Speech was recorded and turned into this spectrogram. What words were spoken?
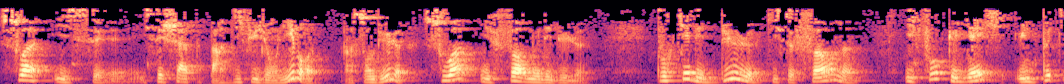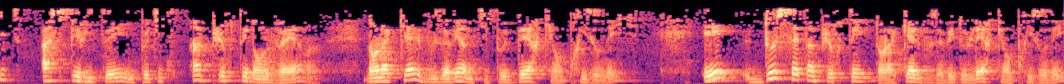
Soit il s'échappe par diffusion libre, sans bulle, soit il forme des bulles. Pour qu'il y ait des bulles qui se forment, il faut qu'il y ait une petite aspérité, une petite impureté dans le verre, dans laquelle vous avez un petit peu d'air qui est emprisonné. Et de cette impureté dans laquelle vous avez de l'air qui est emprisonné,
